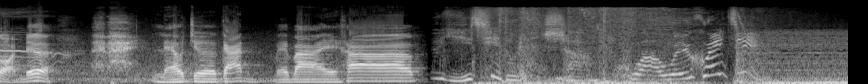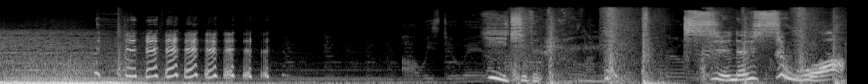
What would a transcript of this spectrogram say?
ก่อนเด้อบ๊ายบาย แล้วเจอกันบ๊ายบายครับ 一切都燃烧，化为灰烬。意志的人，只能是我。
